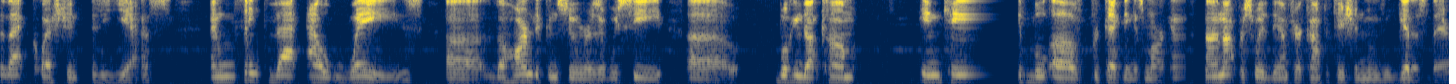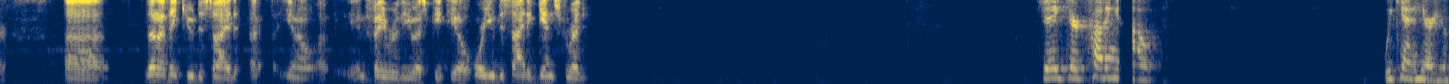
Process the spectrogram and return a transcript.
that question is yes. And we think that outweighs uh, the harm to consumers if we see uh, Booking.com incapable of protecting its mark. And I'm not persuaded the unfair competition move will get us there. Uh, then I think you decide, uh, you know, uh, in favor of the USPTO, or you decide against red. Jake, you're cutting out. We can't hear you.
